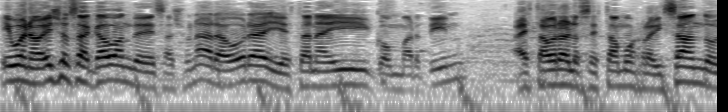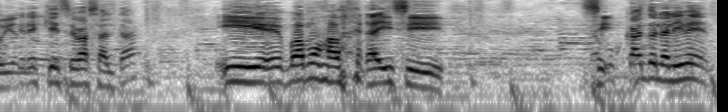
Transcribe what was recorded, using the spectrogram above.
Y bueno, ellos acaban de desayunar ahora y están ahí con Martín. A esta hora los estamos revisando. Viendo... ¿Crees que se va a saltar? Y eh, vamos a ver ahí si... si Buscando el alimento.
